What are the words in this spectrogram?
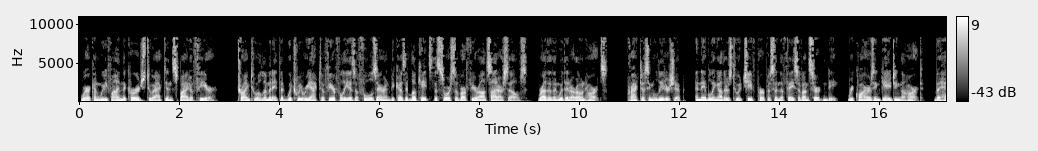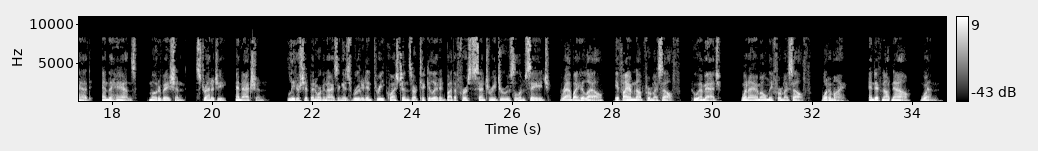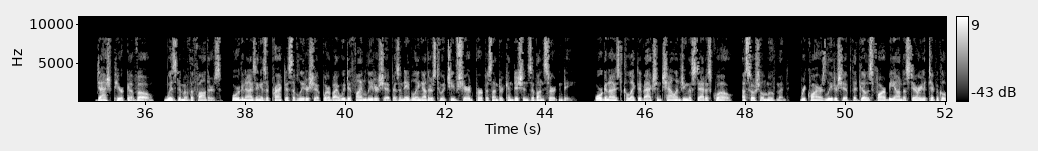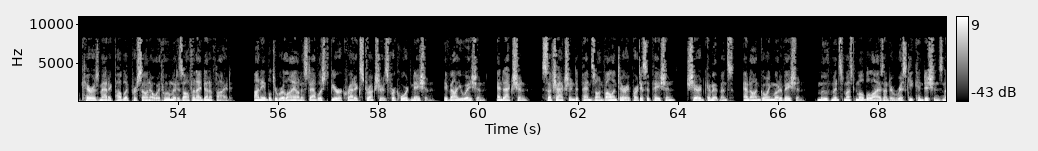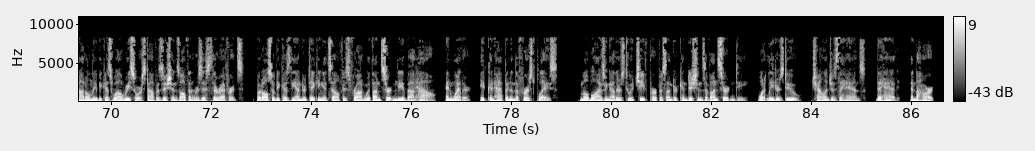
Where can we find the courage to act in spite of fear? Trying to eliminate that which we react to fearfully is a fool's errand because it locates the source of our fear outside ourselves, rather than within our own hearts. Practicing leadership, enabling others to achieve purpose in the face of uncertainty, requires engaging the heart, the head, and the hands, motivation, strategy, and action. Leadership in organizing is rooted in three questions articulated by the first-century Jerusalem sage, Rabbi Hillel, If I am not for myself, who am I? When I am only for myself, what am I? And if not now, when? Dash Pirkei Avot, Wisdom of the Fathers, organizing is a practice of leadership whereby we define leadership as enabling others to achieve shared purpose under conditions of uncertainty. Organized collective action challenging the status quo, a social movement, requires leadership that goes far beyond a stereotypical charismatic public persona with whom it is often identified. Unable to rely on established bureaucratic structures for coordination, evaluation, and action, such action depends on voluntary participation, shared commitments, and ongoing motivation. Movements must mobilize under risky conditions not only because well-resourced oppositions often resist their efforts, but also because the undertaking itself is fraught with uncertainty about how, and whether, it can happen in the first place. Mobilizing others to achieve purpose under conditions of uncertainty, what leaders do, challenges the hands, the head, and the heart.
